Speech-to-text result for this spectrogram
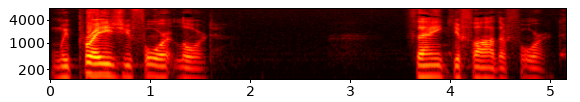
And we praise you for it, Lord. Thank you, Father, for it.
